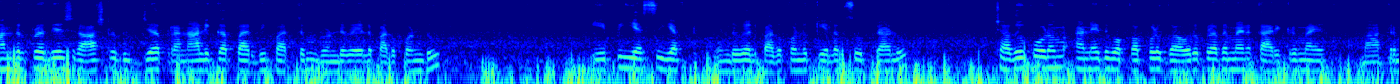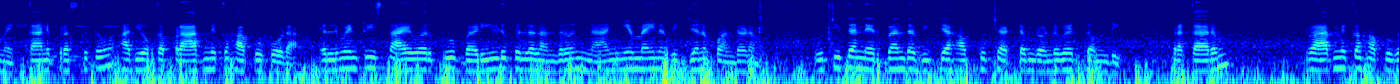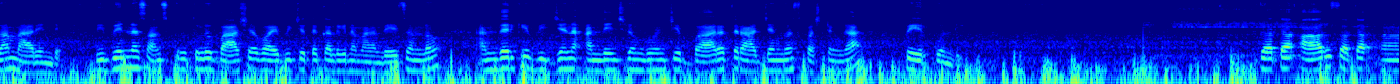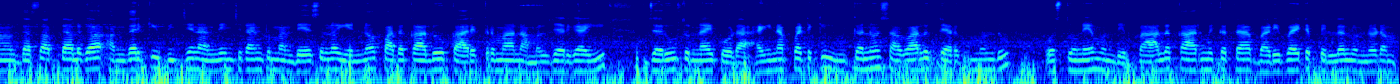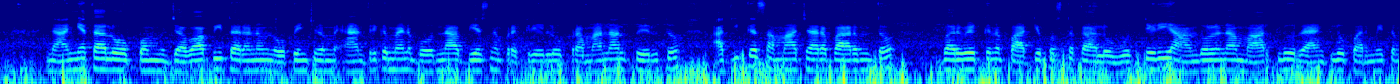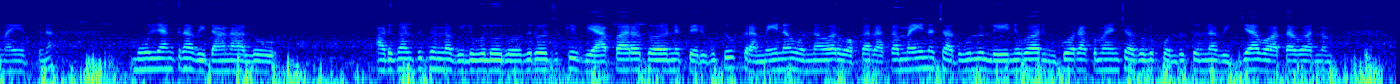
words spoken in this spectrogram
ఆంధ్రప్రదేశ్ రాష్ట్ర విద్యా ప్రణాళిక పరిధి పత్రం రెండు వేల పదకొండు ఏపీఎస్సిఎఫ్ రెండు వేల పదకొండు కీలక సూత్రాలు. చదువుకోవడం అనేది ఒకప్పుడు గౌరవప్రదమైన కార్యక్రమం మాత్రమే కానీ ప్రస్తుతం అది ఒక ప్రాథమిక హక్కు కూడా. ఎలిమెంటరీ స్థాయి వరకు బడియుడు పిల్లలందరూ నాణ్యమైన విద్యను పొందడం ఉచిత నిర్బంధ విద్యా హక్కు చట్టం రెండు వేల తొమ్మిది ప్రకారం ప్రాథమిక హక్కుగా మారింది. విభిన్న సంస్కృతులు భాష వైవిధ్యత కలిగిన మన దేశంలో అందరికీ విద్యను అందించడం గురించి భారత రాజ్యాంగం స్పష్టంగా పేర్కొంది. గత ఆరు శత దశాబ్దాలుగా అందరికీ విద్యను అందించడానికి మన దేశంలో ఎన్నో పథకాలు కార్యక్రమాలు అమలు జరిగాయి జరుగుతున్నాయి కూడా. అయినప్పటికీ ఇంకనూ సవాలు తెరకముందు వస్తూనే ఉంది. బాల కార్మికత బడి బయట పిల్లలు ఉండడం నాణ్యత లోపం జవాబీతరణం లోపించడం యాంత్రికమైన బోధనా అభ్యసన ప్రక్రియలు ప్రమాణాల పేరుతో అధిక సమాచార భారంతో బరువెక్కిన పాఠ్యపుస్తకాలు ఒత్తిడి ఆందోళన మార్కులు ర్యాంకులు పరిమితమైన మూల్యాంకన విధానాలు అడుగంటుతున్న విలువలు రోజురోజుకి వ్యాపార ధోరణి పెరుగుతూ క్రమేణా ఉన్నవారు ఒక రకమైన చదువులు లేనివారు ఇంకో రకమైన చదువులు పొందుతున్న విద్యా వాతావరణం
